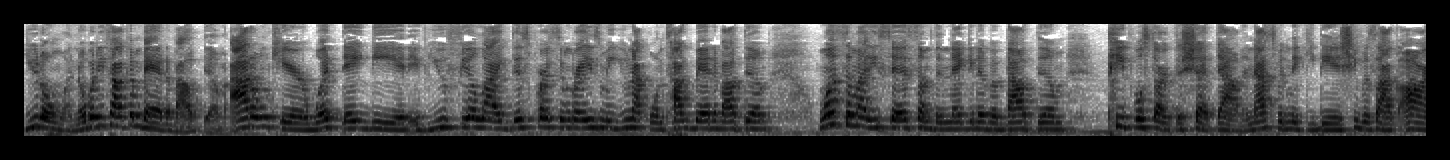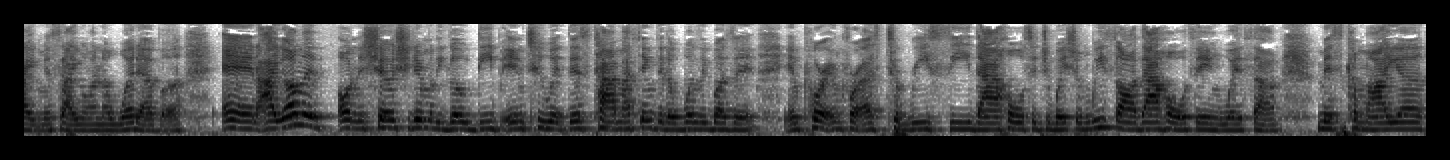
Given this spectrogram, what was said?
you don't want nobody talking bad about them. I don't care what they did. If you feel like this person raised me, you're not going to talk bad about them. Once somebody says something negative about them, people start to shut down. And that's what Nikki did. She was like, all right, Miss Iyanla, whatever. And Iyanla on the show, she didn't really go deep into it this time. I think that it really wasn't important for us to re-see that whole situation. We saw that whole thing with um, Miss Kamiyah,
